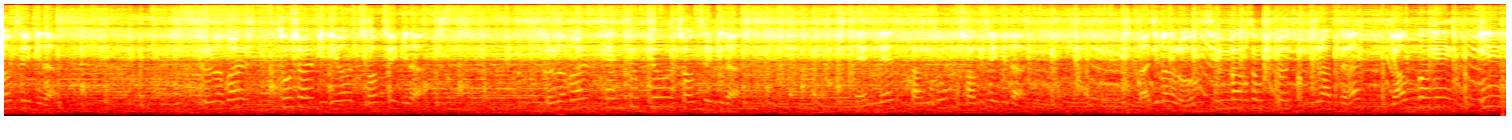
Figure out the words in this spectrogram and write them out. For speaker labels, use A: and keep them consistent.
A: 점수입니다. 글로벌 소셜 미디어 점수입니다. 글로벌 팬투표 점수입니다. 엠넷 방송 점수입니다. 마지막으로 생방송 투표 점수를 합산한 영광의 1위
